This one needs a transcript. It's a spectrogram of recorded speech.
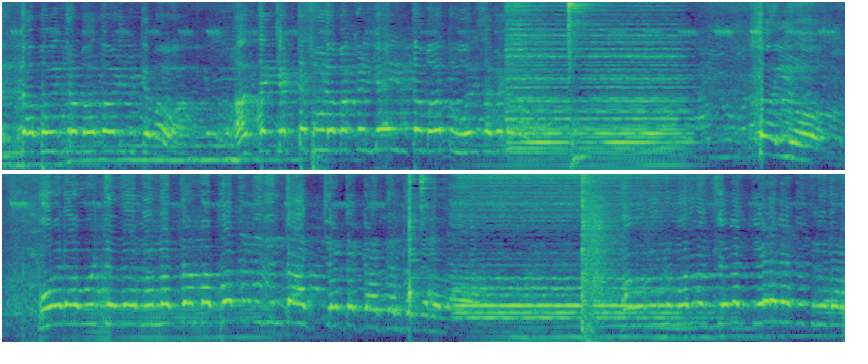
ಎಂತ ಪವಿತ್ರ ಮಾತಾಡಿಬಿಟ್ಟೆ ಮಾವ? ಅಂತ ಕೆಟ್ಟ ಸೂಳ ಮಕ್ಕಳಿಗೆ ಇಂಥ ಮಾತು ಹೋಲಿಸಬೇಡ. ಅಯ್ಯೋ, ಓಡ ಹುಟ್ಟದ ನನ್ನ ತಮ್ಮ ಬದುಕಿಗಿಂತ ಕೆಟ್ಟ ಕಾಕಂತಲ್ಲ ಅವನನ್ನು ಮೊದಲು ಜನ ಕೇಳಬೇಕು ಶ್ರೀಧರ.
